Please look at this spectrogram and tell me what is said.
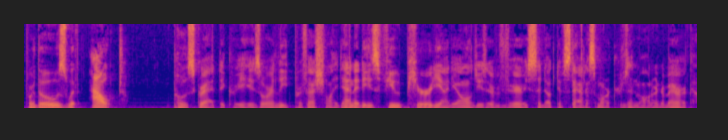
For those without postgrad degrees or elite professional identities, few purity ideologies are very seductive status markers in modern America.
